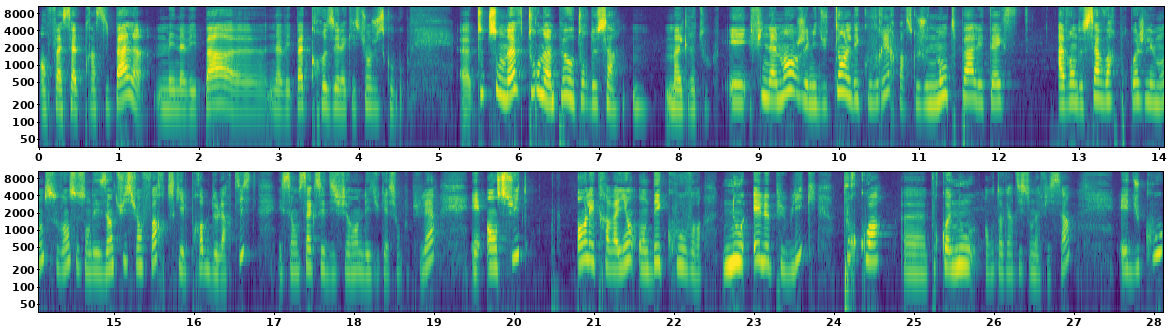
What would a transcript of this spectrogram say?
en, façade principale, mais n'avait pas, euh, n'avait pas creusé la question jusqu'au bout. Toute son œuvre tourne un peu autour de ça, malgré tout. Et finalement, j'ai mis du temps à le découvrir parce que je ne monte pas les textes avant de savoir pourquoi je les monte. Souvent, ce sont des intuitions fortes, ce qui est le propre de l'artiste, et c'est en ça que c'est différent de l'éducation populaire. Et ensuite, en les travaillant, on découvre, nous et le public, pourquoi, euh, nous, en tant qu'artistes, on a fait ça. Et du coup,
